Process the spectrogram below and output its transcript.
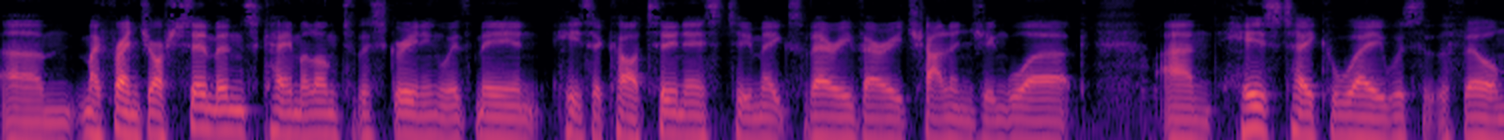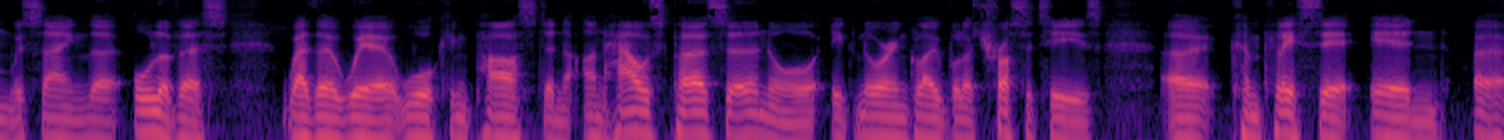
Um, my friend Josh Simmons came along to the screening with me, and he's a cartoonist who makes very, very challenging work. And his takeaway was that the film was saying that all of us, whether we're walking past an unhoused person or ignoring global atrocities, are complicit in uh,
